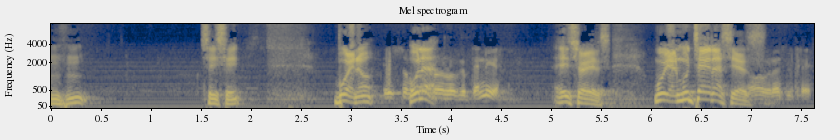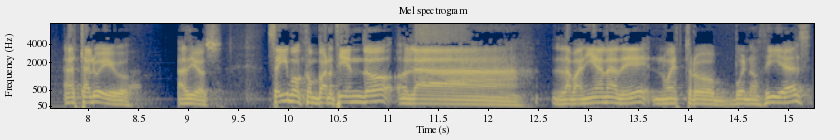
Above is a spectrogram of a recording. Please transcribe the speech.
Ujú. Sí, sí. Bueno, eso hola. era lo que tenía. Eso es. Muy bien, muchas gracias. No, gracias a usted. Hasta luego. Adiós. Seguimos compartiendo la, la mañana de nuestro Buenos Días.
